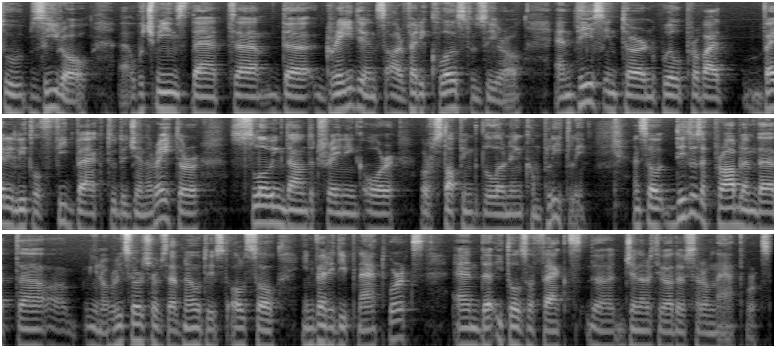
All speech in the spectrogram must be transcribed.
to zero, uh, which means that um, the gradients are very close to zero. And this in turn will provide very little feedback to the generator, slowing down the training or, or stopping the learning completely. And so this is a problem that uh, you know researchers have noticed also in very deep networks, and uh, it also affects the generative adversarial networks.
